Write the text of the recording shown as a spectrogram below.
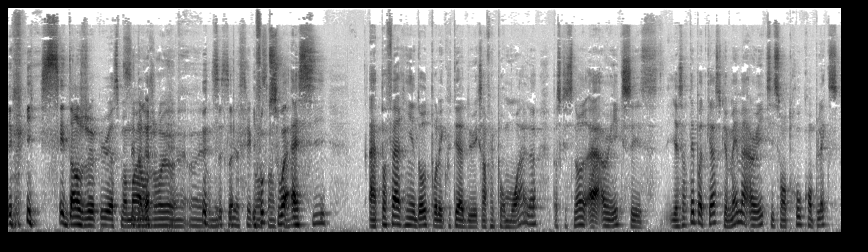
Et puis, c'est dangereux à ce C'est moment-là. dangereux. ouais, ouais, on est C'est plus ça. assez Il faut que tu sois assis à pas faire rien d'autre pour l'écouter à 2x. Enfin, pour moi, là. Parce que sinon, à 1x, c'est... il y a certains podcasts que même à 1x, ils sont trop complexes.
